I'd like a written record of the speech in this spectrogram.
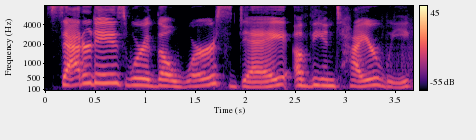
Saturdays were the worst day of the entire week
